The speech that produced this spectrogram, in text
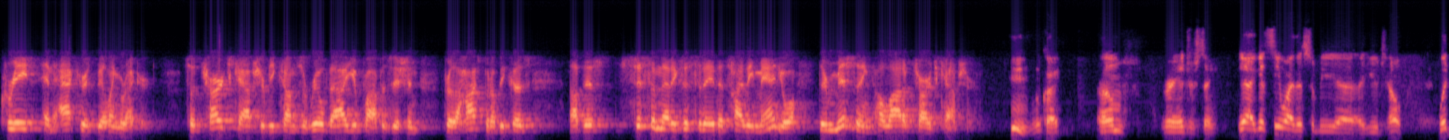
create an accurate billing record. So charge capture becomes a real value proposition for the hospital because of this system that exists today that's highly manual. They're missing a lot of charge capture. Hmm, okay. Um, very interesting. Yeah, I can see why this would be a, a huge help. What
